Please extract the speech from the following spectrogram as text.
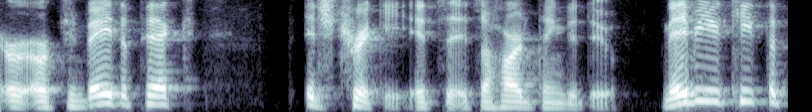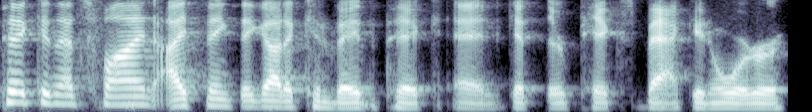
or, or convey the pick? it's tricky. It's it's a hard thing to do. Maybe you keep the pick and that's fine. I think they got to convey the pick and get their picks back in order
